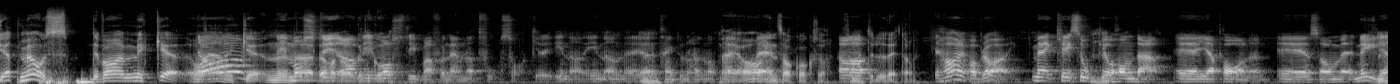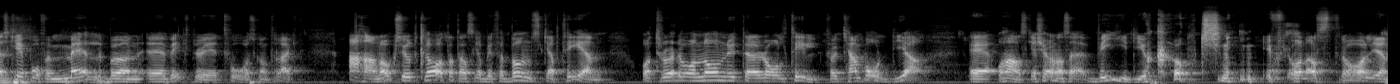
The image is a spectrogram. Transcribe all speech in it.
Gött mos. Det var mycket och ja, är mycket nu vi måste, när det har ja, Vi igång. måste ju bara få nämna två saker innan, innan eh, mm. jag tänkte du hade något Nej, jag har en sak också ja, som inte du vet om. Ja, det var bra. Med Keisuke mm. Honda, eh, japanen, eh, som nyligen mm. skrev på för Melbourne eh, Victory, tvåårskontrakt. Ah, han har också gjort klart att han ska bli förbundskapten. Och jag tror det var någon ytterligare roll till för Kambodja. Eh, och han ska köra någon sån här videocoachning från Australien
